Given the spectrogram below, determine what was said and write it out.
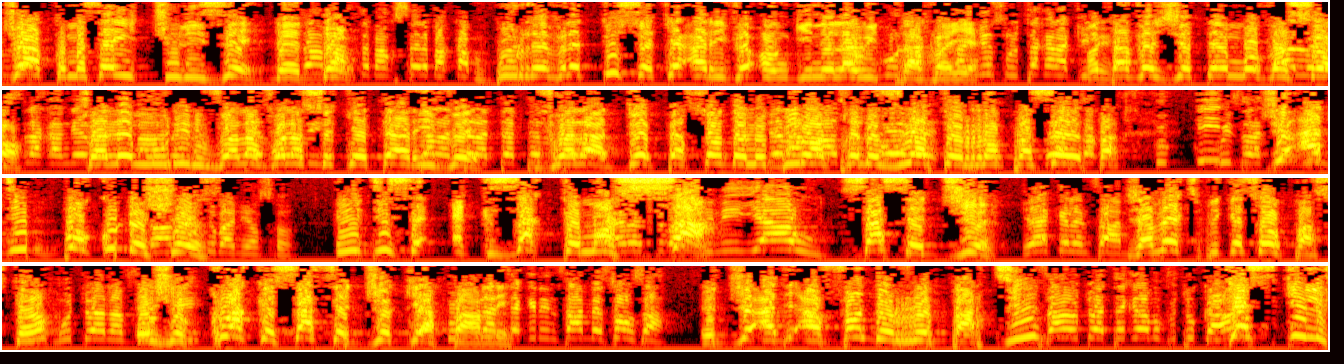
Dieu a commencé à utiliser des dons pour révéler tout ce qui est arrivé en Guinée là où il travaillait. On t'avait jeté un mauvais sort. Tu allais mourir. Voilà, voilà ce qui était arrivé. Voilà, deux personnes dans le bureau en train de vouloir te remplacer. Dieu a dit beaucoup de choses. Il dit c'est exactement ça. Ça c'est Dieu. J'avais expliqué ça au pasteur et je crois que ça c'est Dieu qui a parlé. Et Dieu a dit avant de repartir, qu'est-ce qu'il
